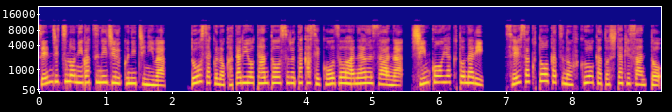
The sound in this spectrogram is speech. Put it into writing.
前日の2月29日には、同作の語りを担当する高瀬構造アナウンサーが進行役となり、制作統括の福岡俊武さんと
